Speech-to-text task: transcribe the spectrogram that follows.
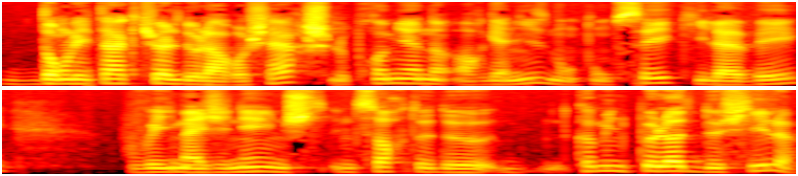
dans l'état actuel de la recherche, le premier organisme dont on sait qu'il avait, vous pouvez imaginer, une, sorte comme une pelote de fil,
